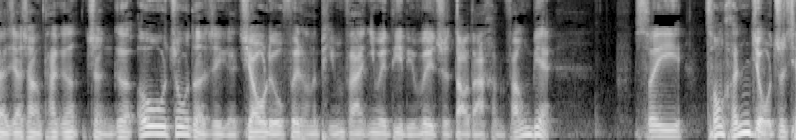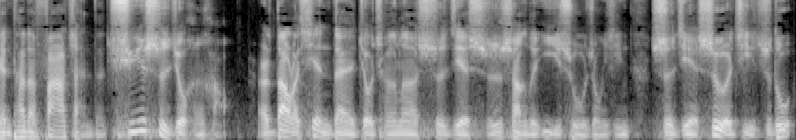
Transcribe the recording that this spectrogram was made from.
再加上它跟整个欧洲的这个交流非常的频繁，因为地理位置到达很方便，所以从很久之前它的发展的趋势就很好，而到了现代就成了世界时尚的艺术中心、世界设计之都。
